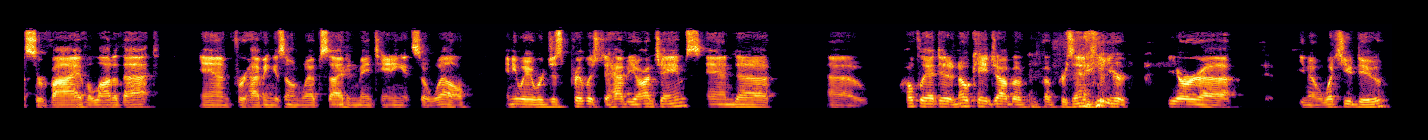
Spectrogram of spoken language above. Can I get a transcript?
survive a lot of that and for having his own website and maintaining it so well. Anyway, we're just privileged to have you on, James, and uh, uh, hopefully I did an okay job of, of presenting your your uh, you know what you do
